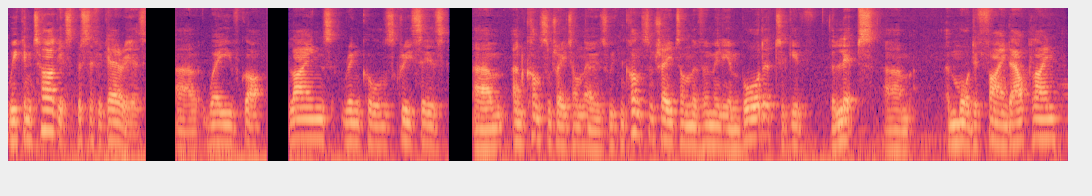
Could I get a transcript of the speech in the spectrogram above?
we can target specific areas uh, where you've got lines, wrinkles, creases, um, and concentrate on those. We can concentrate on the vermilion border to give the lips um, a more defined outline.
